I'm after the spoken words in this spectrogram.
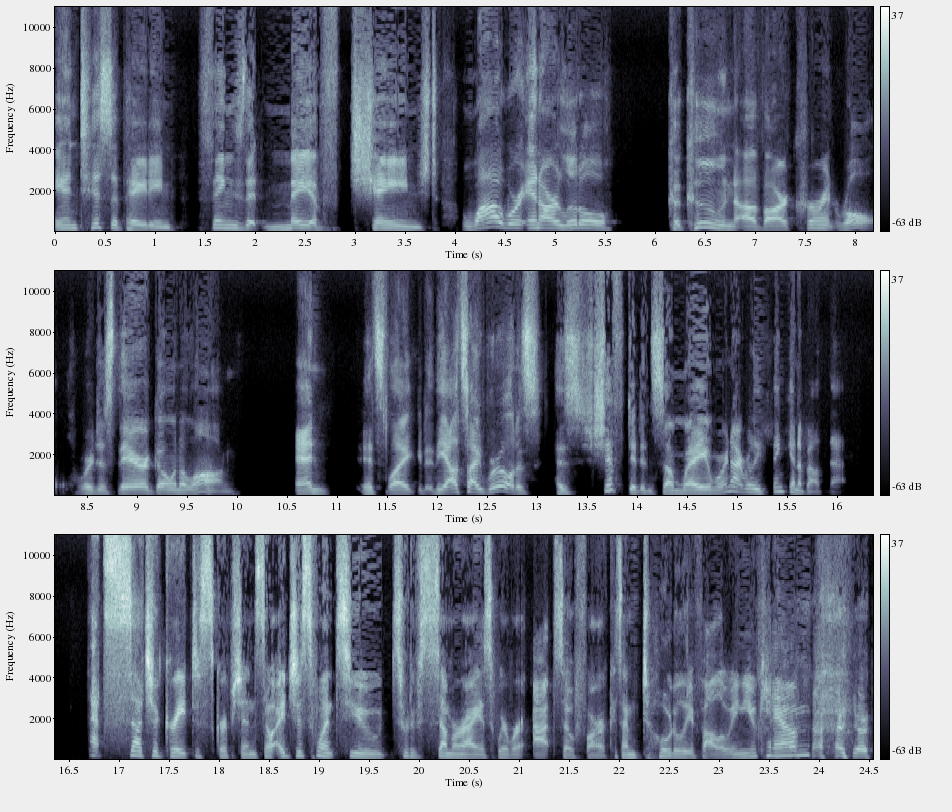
anticipating things that may have changed while we're in our little cocoon of our current role. We're just there going along. And it's like the outside world has has shifted in some way and we're not really thinking about that. That's such a great description. So I just want to sort of summarize where we're at so far because I'm totally following you, Cam. Here's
